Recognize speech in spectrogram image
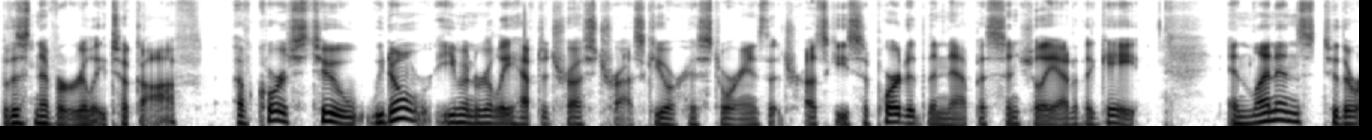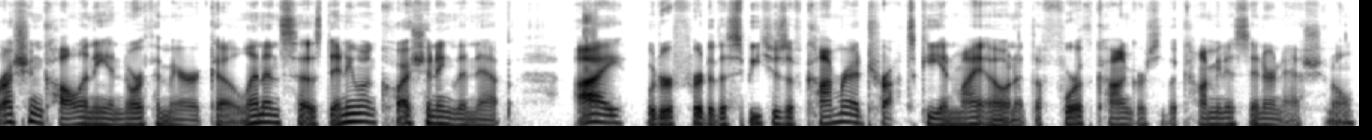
but this never really took off of course, too, we don't even really have to trust Trotsky or historians that Trotsky supported the NEP essentially out of the gate. In Lenin's To the Russian Colony in North America, Lenin says to anyone questioning the NEP, I would refer to the speeches of Comrade Trotsky and my own at the Fourth Congress of the Communist International.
